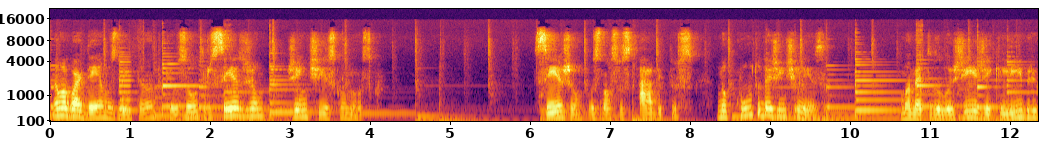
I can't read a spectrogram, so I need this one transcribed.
Não aguardemos, no entanto, que os outros sejam gentis conosco. Sejam os nossos hábitos no culto da gentileza, uma metodologia de equilíbrio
